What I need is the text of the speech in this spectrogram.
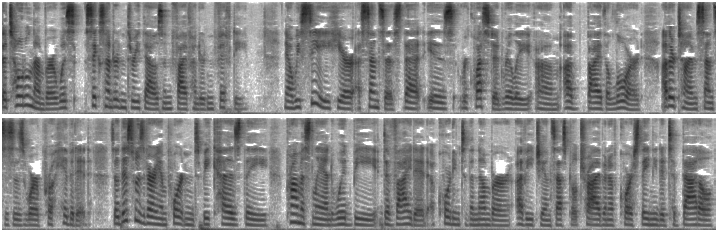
The total number was 603,550. Now we see here a census that is requested really um, of, by the Lord. Other times censuses were prohibited. So this was very important because the promised land would be divided according to the number of each ancestral tribe. And of course, they needed to battle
